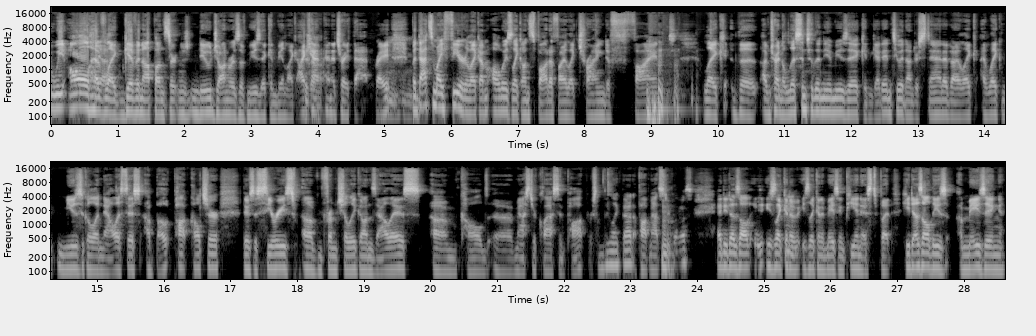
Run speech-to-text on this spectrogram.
we all have Yeah. like given up on certain new genres of music and being like, I can't Yeah. penetrate that, right? Mhm. But that's my fear. Like I'm always like on Spotify, like trying to find like the I'm trying to listen to the new music and get into it and understand it. I like I like musical analysis about pop culture. There's a series um, from Chilly Gonzales um, called uh, Masterclass in Pop or something like that, a pop masterclass. And he does all he's like an he's like an amazing pianist, but he does all these amazing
